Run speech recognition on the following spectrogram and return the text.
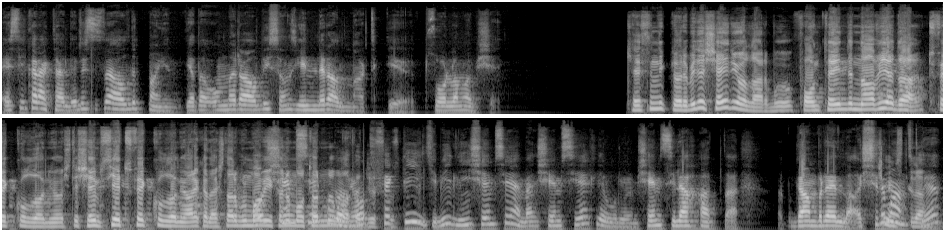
Eski karakterleri size aldırtmayın. Ya da onları aldıysanız yenileri alın artık diye. Zorlama bir şey. Kesinlikle öyle. Bir de şey diyorlar bu Fontaine'de Navia'da tüfek kullanıyor. İşte şemsiye tüfek kullanıyor arkadaşlar. Bu O Mavican'ın şemsiye motoruna mı kullanıyor. O ediyorsunuz? tüfek değil ki. Bildiğin şemsiye. Yani ben şemsiyeyle vuruyorum. Şemsilah hatta. Gambrella. Aşırı Şemsilah. mantıklı.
